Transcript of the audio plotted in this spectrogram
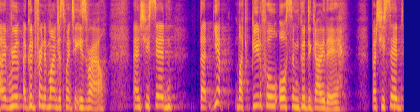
A, re- a good friend of mine just went to Israel, and she said that, yep, like beautiful, awesome, good to go there. But she said,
